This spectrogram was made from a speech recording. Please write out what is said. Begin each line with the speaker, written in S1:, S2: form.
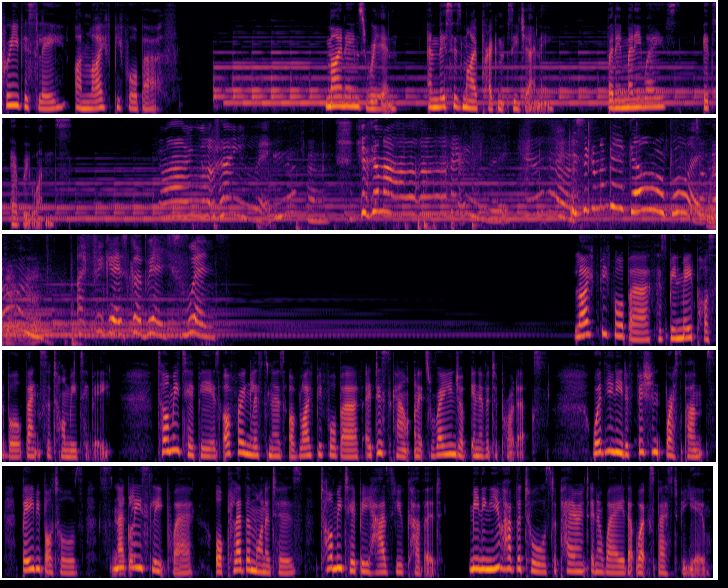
S1: Previously on Life Before Birth. My name's Rhian, and this is my pregnancy journey. But in many ways, it's everyone's.
S2: I'm gonna hurt me. You're gonna hurt me. Is it gonna be a girl or a boy?
S3: We don't know.
S2: I think it's gonna be twins.
S1: Life Before Birth has been made possible thanks to Tommee Tippee. Tommee Tippee is offering listeners of Life Before Birth a discount on its range of innovative products. Whether you need efficient breast pumps, baby bottles, snuggly sleepwear, or clever monitors, Tommee Tippee has you covered, meaning you have the tools to parent in a way that works best for you.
